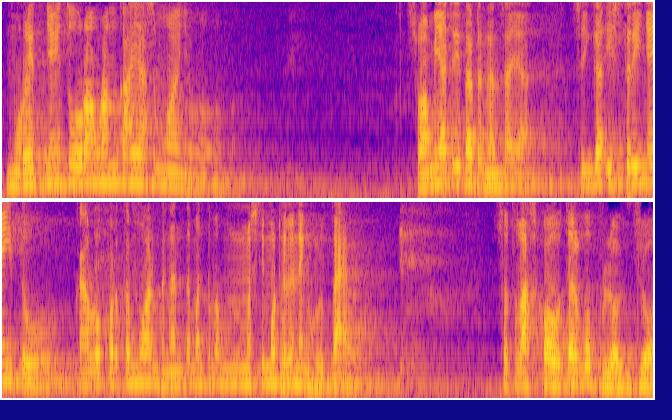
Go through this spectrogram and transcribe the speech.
Muridnya itu orang-orang kaya semuanya Bapak-bapak. Suaminya cerita dengan saya Sehingga istrinya itu Kalau pertemuan dengan teman-teman Mesti modelnya yang hotel. Setelah sekolah hotel kok belanja?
